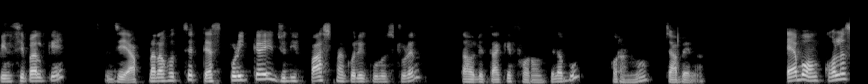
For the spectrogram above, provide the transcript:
প্রিন্সিপালকে যে আপনারা হচ্ছে টেস্ট পরীক্ষায় যদি পাস না করে কোনো স্টুডেন্ট তাহলে তাকে ফর্ম ফিল আপ করানো যাবে না। এবং কলেজ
